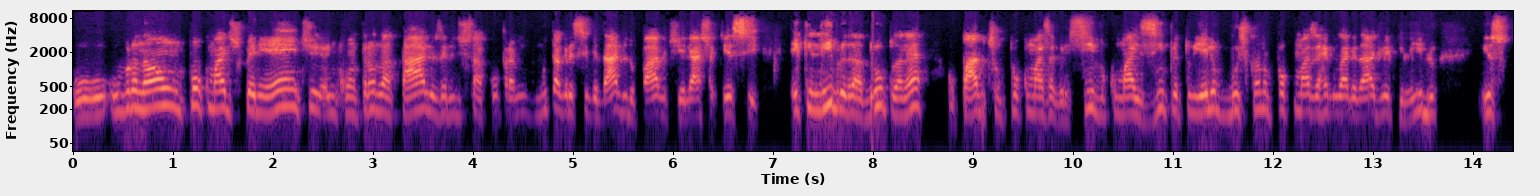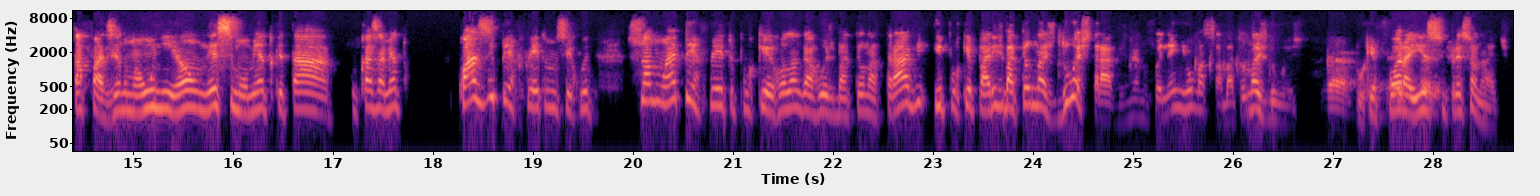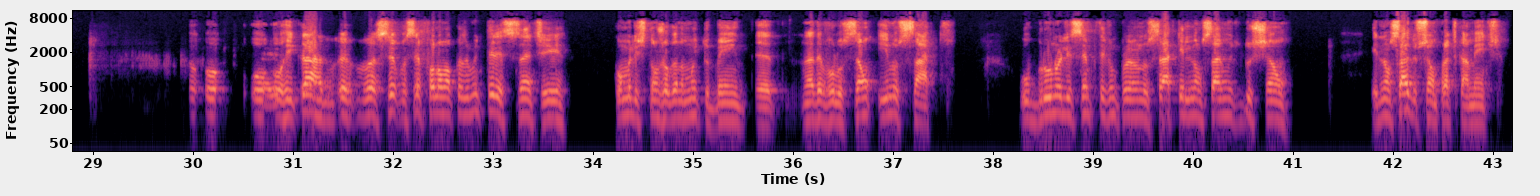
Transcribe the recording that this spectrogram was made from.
o, o Brunão um pouco mais experiente, encontrando atalhos, ele destacou para mim muita agressividade do Pavic. Ele acha que esse equilíbrio da dupla, né? O Pavic um pouco mais agressivo, com mais ímpeto e ele buscando um pouco mais a regularidade, o equilíbrio. Isso está fazendo uma união nesse momento que está um casamento quase perfeito no circuito. Só não é perfeito porque Roland Garros bateu na trave e porque Paris bateu nas duas traves, né? Não foi nenhuma só, bateu nas duas. É, porque fora é isso, impressionante. O, o, o, Ricardo, você, você falou uma coisa muito interessante aí, como eles estão jogando muito bem é, na devolução e no saque. O Bruno ele sempre teve um problema no saque, ele não sai muito do chão. Ele não sai do chão praticamente.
